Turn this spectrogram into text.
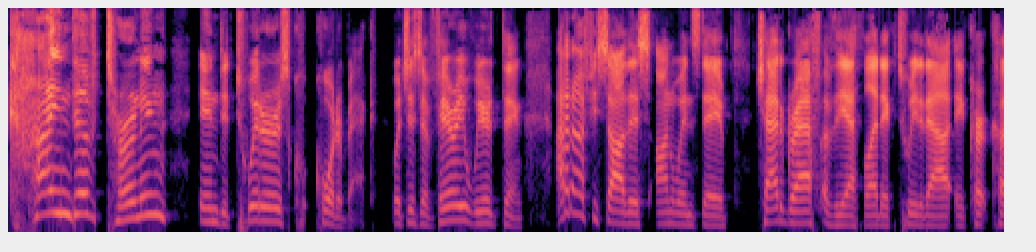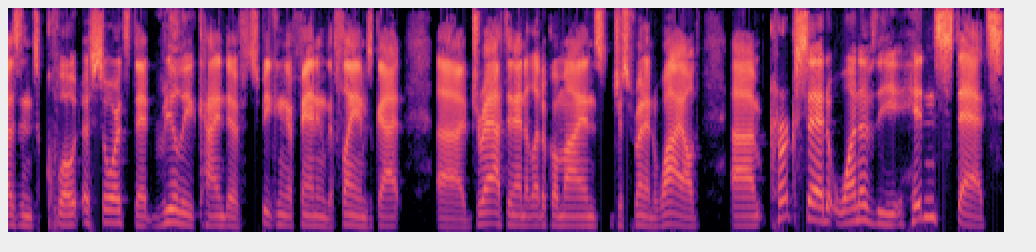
kind of turning into Twitter's qu- quarterback which is a very weird thing. I don't know if you saw this on Wednesday. Chad Graff of The Athletic tweeted out a Kirk Cousins quote of sorts that really kind of, speaking of fanning the flames, got uh, draft and analytical minds just running wild. Um, Kirk said one of the hidden stats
